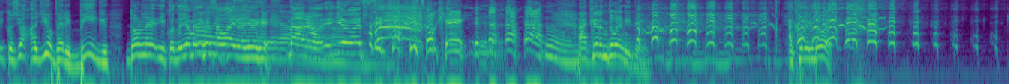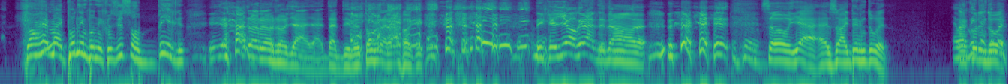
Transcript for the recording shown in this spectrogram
Because you're, uh, you're very big. Don't let... Y cuando ella me dijo Oh, esa vaina, yo dije, yeah. no, no, you know, it's, it's okay. Mm. I couldn't do anything. I couldn't do it. Don't have my pudding pudding because you're so big. No, no, no, ya, ya. Está, esto es un relajo aquí. Que yo, grande, no. so, yeah, so I didn't do it. Te volviste como el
